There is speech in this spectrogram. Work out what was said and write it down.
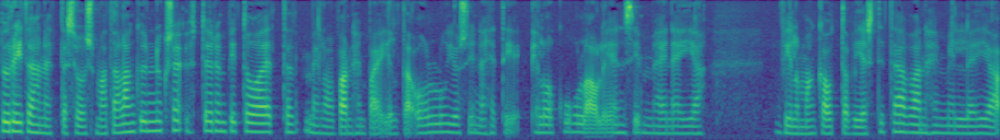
pyritään, että se olisi matalan kynnyksen yhteydenpitoa, että meillä on vanhempainilta ollut jo siinä heti elokuulla oli ensimmäinen ja Vilman kautta viestitään vanhemmille ja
